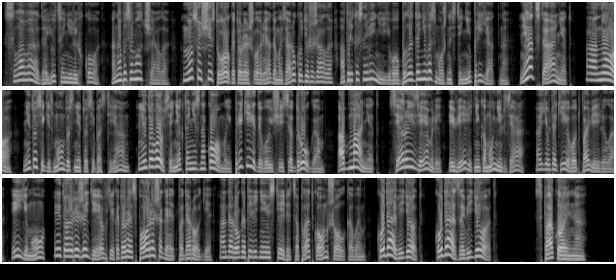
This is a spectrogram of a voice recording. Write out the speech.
Слова даются нелегко, она бы замолчала, но существо, которое шло рядом и за руку держало, а прикосновение его было до невозможности неприятно. Не отстанет. Оно, не то Сигизмундус, не то Себастьян, не то вовсе некто незнакомый, прикидывающийся другом. Обманет. Серые земли, и верить никому нельзя. А Евдокия вот поверила. И ему, и той рыжей девке, которая споро шагает по дороге, а дорога перед нею стелится платком шелковым. Куда ведет? Куда заведет? Спокойно.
